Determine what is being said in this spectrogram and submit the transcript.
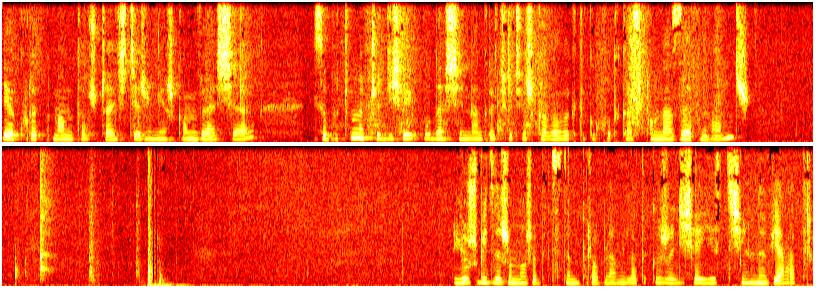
Ja akurat mam to szczęście, że mieszkam w lesie i zobaczymy, czy dzisiaj uda się nagrać chociaż kawałek tego podcastu na zewnątrz. Już widzę, że może być z tym problem, dlatego że dzisiaj jest silny wiatr.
